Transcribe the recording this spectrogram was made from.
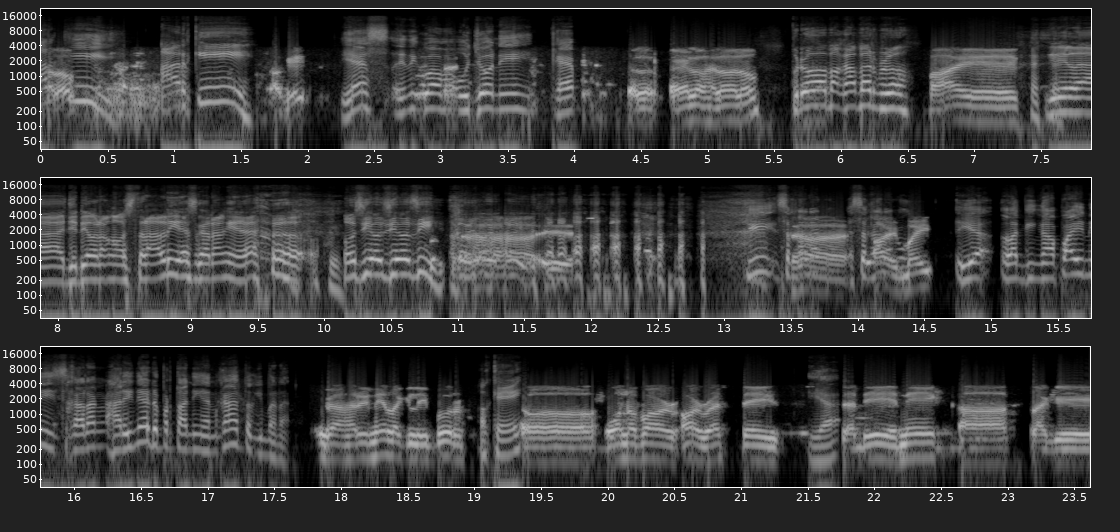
Arki Arki. Oke. yes ini gua sama Ujo nih Cap Halo, halo, halo, halo. Bro, apa kabar, Bro? Baik. Gila, jadi orang Australia sekarang ya. Osi osi osi. Oi, oi, oi. Iya. Ki sekarang Ya, sekarang hai, iya lagi ngapain nih sekarang hari ini ada pertandingan kah atau gimana Enggak, hari ini lagi libur. Oke. Uh, one of our, our rest days. Iya. Jadi ini uh, lagi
